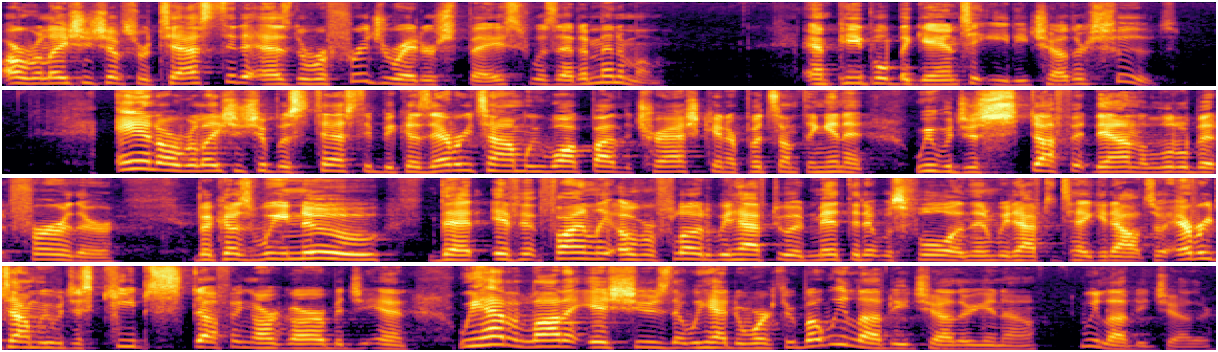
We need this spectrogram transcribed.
Our relationships were tested as the refrigerator space was at a minimum, and people began to eat each other's foods. And our relationship was tested because every time we walked by the trash can or put something in it, we would just stuff it down a little bit further because we knew that if it finally overflowed, we'd have to admit that it was full and then we'd have to take it out. So every time we would just keep stuffing our garbage in. We had a lot of issues that we had to work through, but we loved each other, you know. We loved each other.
